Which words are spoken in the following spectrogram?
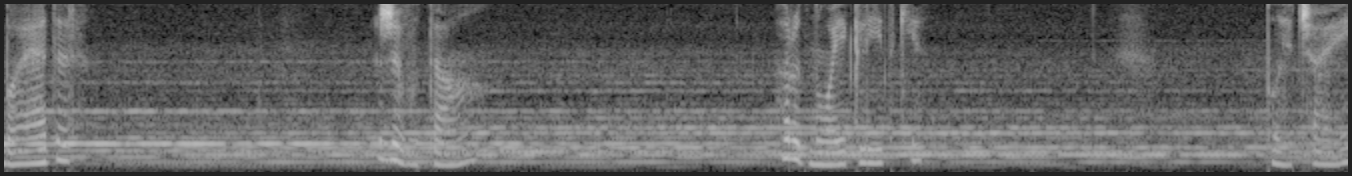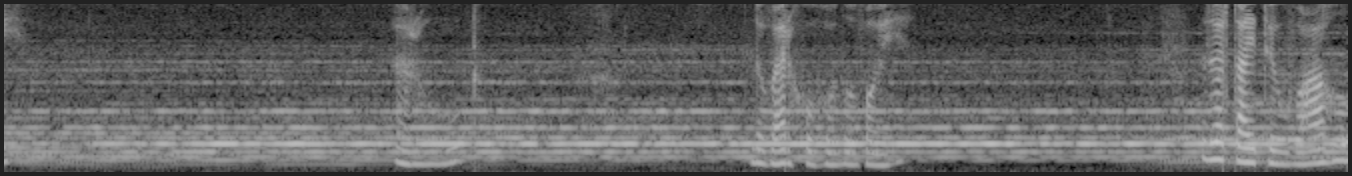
бедер, живота, грудної клітки. Плечей, рук, до верху голови. Звертайте увагу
